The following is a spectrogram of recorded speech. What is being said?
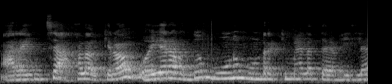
அரை இன்ச்சு அகலம் வைக்கிறோம். உயரம் வந்து மூணு மூன்றரைக்கு மேலே தேவையில்லை.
